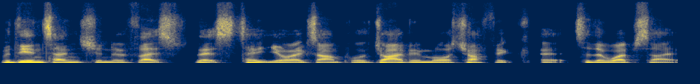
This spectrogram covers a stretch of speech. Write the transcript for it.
with the intention of let's let's take your example of driving more traffic uh, to the website.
